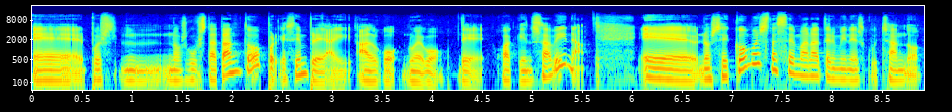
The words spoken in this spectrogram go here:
eh, pues mm, nos gusta tanto porque siempre hay algo nuevo de Joaquín Sabina. Eh, no sé cómo esta semana terminé escuchando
